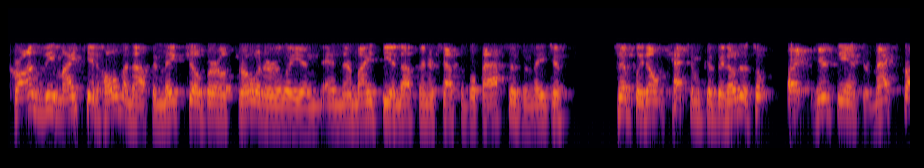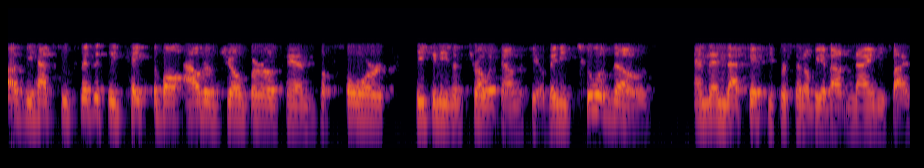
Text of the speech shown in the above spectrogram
Crosby might get home enough and make Joe Burrow throw it early, and and there might be enough interceptable passes, and they just simply don't catch them because they don't. So all right, here's the answer: Maxx Crosby has to physically take the ball out of Joe Burrow's hands before he can even throw it down the field. They need two of those, and then that 50% will be about 95%.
